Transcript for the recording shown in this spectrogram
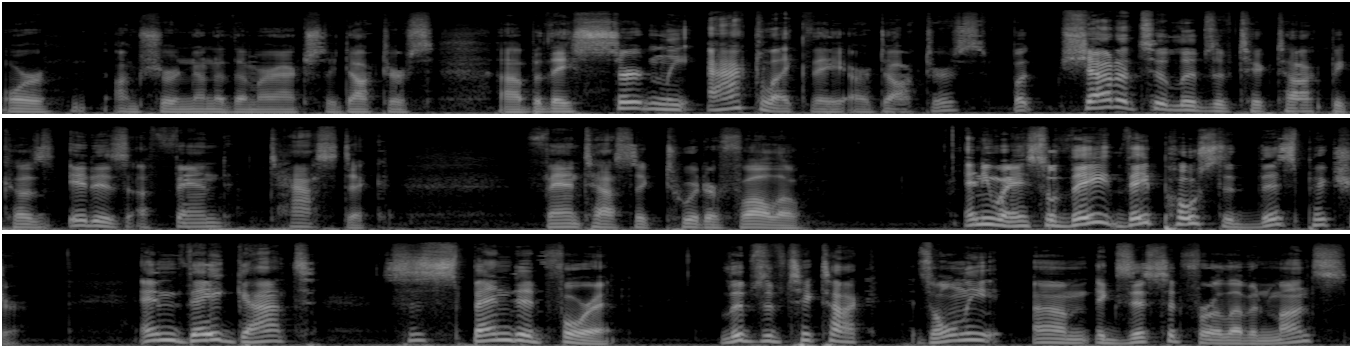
Or I'm sure none of them are actually doctors, uh, but they certainly act like they are doctors. But shout out to Libs of TikTok because it is a fantastic, fantastic Twitter follow. Anyway, so they they posted this picture, and they got suspended for it. Libs of TikTok has only um, existed for 11 months,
